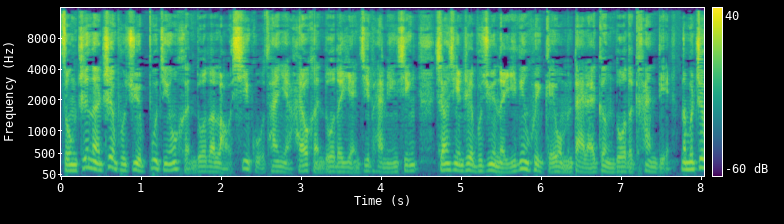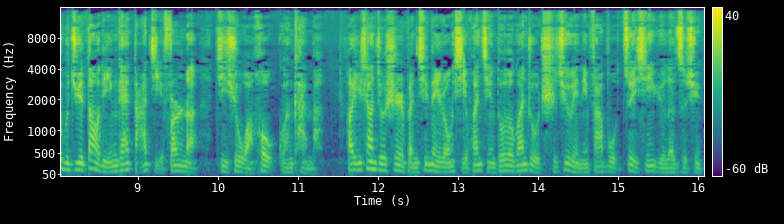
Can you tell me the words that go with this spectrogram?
总之呢，这部剧不仅有很多的老戏骨参演，还有很多的演技派明星。相信这部剧呢一定会给我们带来更多的看点。那么这部剧到底应该打几分呢？继续往后观看吧。好，以上就是本期内容。喜欢请多多关注，持续为您发布最新娱乐资讯。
